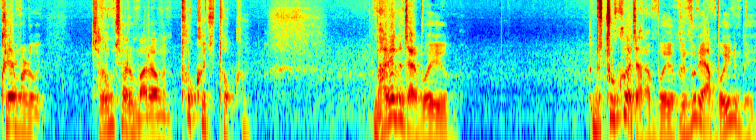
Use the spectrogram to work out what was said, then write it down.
그야말로 자동차로 말하면 토크지, 토크. 말에는 잘 보여요. 근데 토크가 잘 안 보여요. 그 눈에 안 보이는 거예요.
